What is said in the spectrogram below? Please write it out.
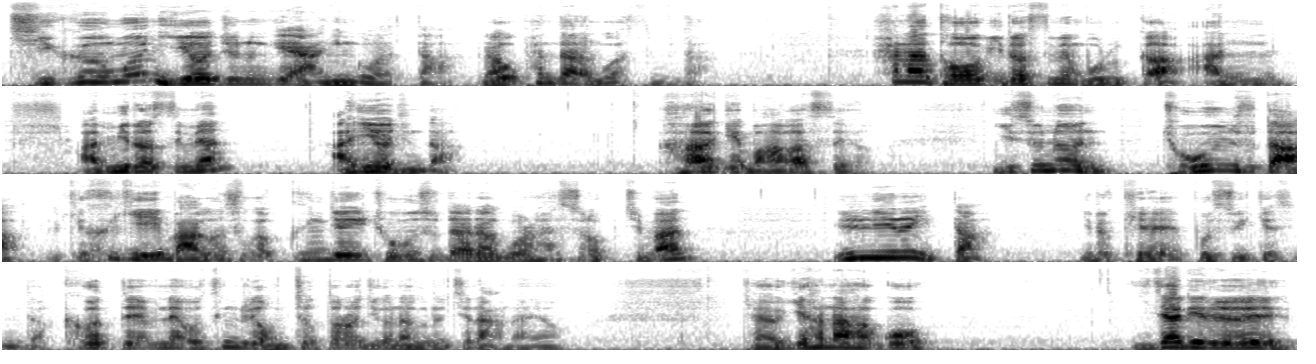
지금은 이어주는 게 아닌 것 같다라고 판단한 것 같습니다. 하나 더 밀었으면 모를까 안, 안 밀었으면 안 이어준다. 강하게 막았어요. 이 수는 좋은 수다. 이렇게 흙이 막은 수가 굉장히 좋은 수다라고 할 수는 없지만 일리는 있다. 이렇게 볼 수 있겠습니다. 그것 때문에 뭐 승률이 엄청 떨어지거나 그렇지는 않아요. 자, 여기 하나 하고 이 자리를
